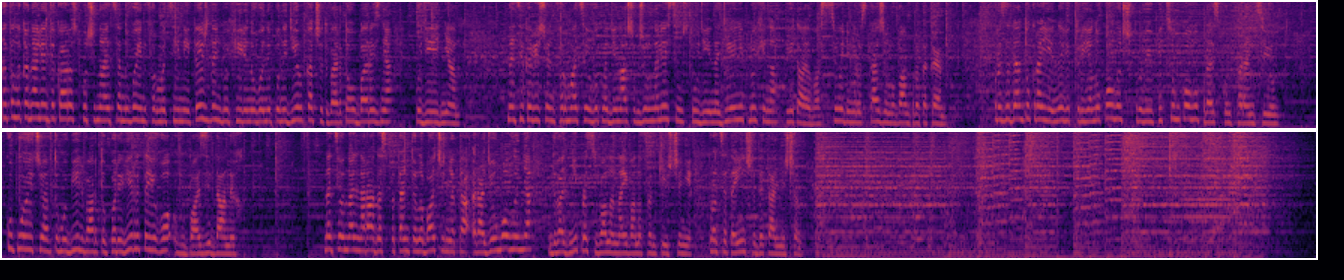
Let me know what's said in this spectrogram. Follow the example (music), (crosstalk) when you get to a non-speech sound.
На телеканалі НТК розпочинається новий інформаційний тиждень. В ефірі новини понеділка, 4 березня. Події дня. Найцікавіша інформація у викладі наших журналістів у студії Надія Ніплюхіна. Вітаю вас. Сьогодні ми розкажемо вам про таке. Президент України Віктор Янукович провів підсумкову прес-конференцію. Купуючи автомобіль, варто перевірити його в базі даних. Національна рада з питань телебачення та радіомовлення два дні працювала на Івано-Франківщині. Про це та інше детальніше.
